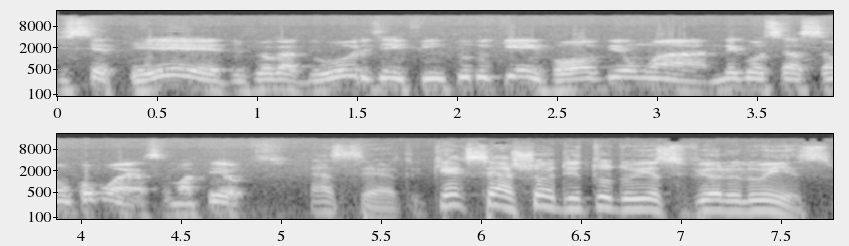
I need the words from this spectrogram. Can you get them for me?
de CT, dos jogadores, enfim, tudo que envolve uma negociação como essa, Matheus. Tá certo. O que, é que você achou de tudo isso, Fiore Luiz?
